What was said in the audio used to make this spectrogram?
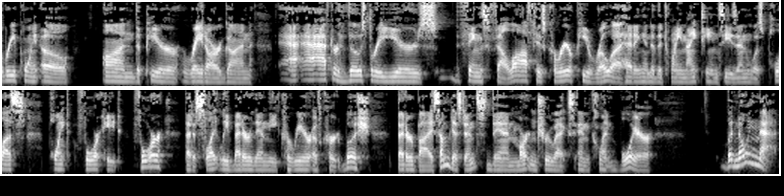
3.0 on the PEER radar gun after those three years, things fell off. His career PROA heading into the 2019 season was plus 0.484. That is slightly better than the career of Kurt Busch, better by some distance than Martin Truex and Clint Bowyer. But knowing that,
